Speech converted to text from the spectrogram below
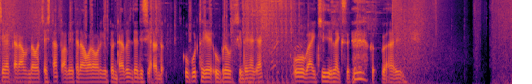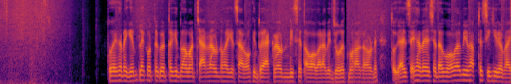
সে একটা রাউন্ড নেওয়ার চেষ্টা। তো আমি এখানে আবার ওর কিন্তু ড্যামেজ দিয়ে দিছি। আর উপর থেকে উপরে উঠছি, দেখা যাক। ও ভাই কী লাগছে। ভাই। তো এখানে গেম প্লে করতে করতে কিন্তু আমার চার রাউন্ড হয়ে গেছে আর ও কিন্তু এক রাউন্ড নিছে, তাও আবার আমি জোরে মরার কারণে। তো গাইস এখানে এসে দেখো আমি ভাবতেছি কি রে ভাই,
